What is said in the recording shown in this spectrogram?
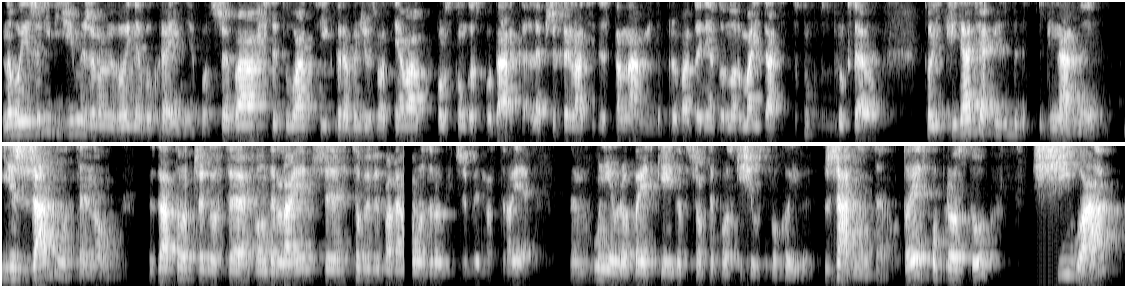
No bo jeżeli widzimy, że mamy wojnę w Ukrainie, potrzeba sytuacji, która będzie wzmacniała polską gospodarkę, lepszych relacji ze Stanami, doprowadzenia do normalizacji stosunków z Brukselą, to likwidacja Izby Dyscyplinarnej jest żadną ceną za to, czego chce von der Leyen, czy co by wypadało zrobić, żeby nastroje w Unii Europejskiej dotyczące Polski się uspokoiły. Żadną ceną. To jest po prostu siła,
